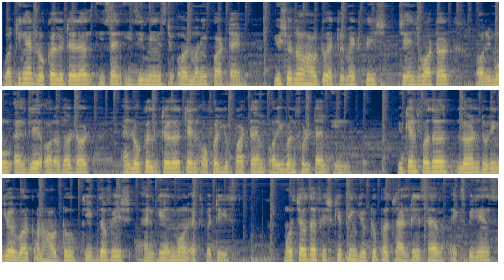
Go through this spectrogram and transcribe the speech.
Working at local retailer is an easy means to earn money part time. You should know how to acclimate fish, change water, or remove algae or other dirt, and local retailer can offer you part time or even full time in. You can further learn during your work on how to keep the fish and gain more expertise. Most of the fish keeping YouTube personalities have experience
